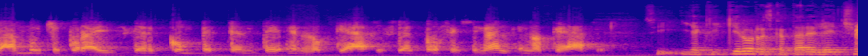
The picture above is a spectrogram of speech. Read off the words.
va mucho por ahí, ser competente en lo que haces, ser profesional en lo que haces. Sí, y aquí quiero rescatar el hecho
